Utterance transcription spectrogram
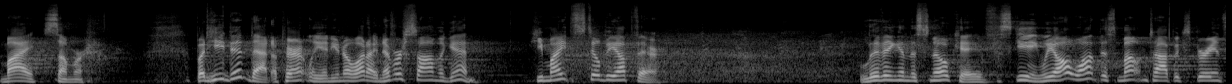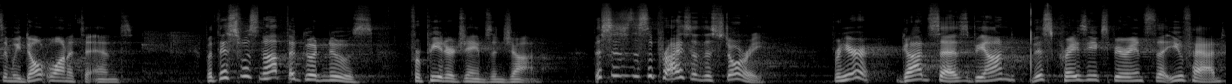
my summer. But he did that, apparently, and you know what? I never saw him again. He might still be up there, living in the snow cave, skiing. We all want this mountaintop experience and we don't want it to end. But this was not the good news for Peter, James, and John. This is the surprise of the story. For here, God says, beyond this crazy experience that you've had,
